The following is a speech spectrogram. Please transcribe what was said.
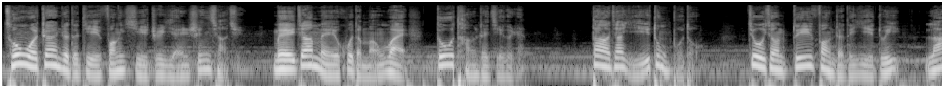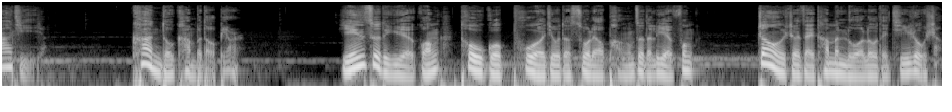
从我站着的地方一直延伸下去，每家每户的门外都躺着几个人，大家一动不动，就像堆放着的一堆垃圾一样，看都看不到边儿。银色的月光透过破旧的塑料棚子的裂缝，照射在他们裸露的肌肉上，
